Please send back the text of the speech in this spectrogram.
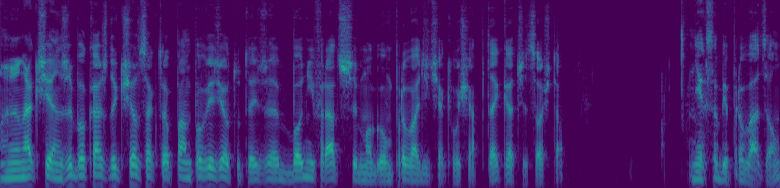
na księży, bo każdy ksiądz, jak to pan powiedział tutaj, że bonifratrzy mogą prowadzić jakąś aptekę czy coś tam. Niech sobie prowadzą.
